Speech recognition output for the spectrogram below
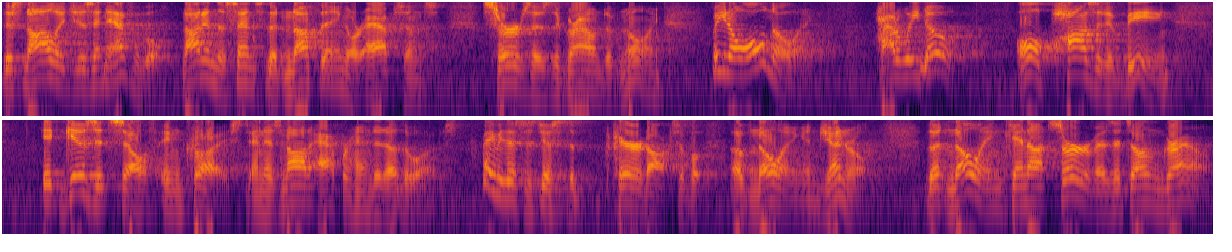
This knowledge is ineffable, not in the sense that nothing or absence serves as the ground of knowing, but you know, all knowing. How do we know? All positive being, it gives itself in Christ and is not apprehended otherwise. Maybe this is just the paradox of, of knowing in general, that knowing cannot serve as its own ground.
